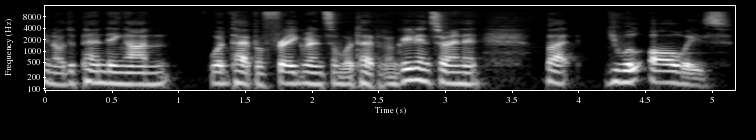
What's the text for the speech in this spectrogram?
you know, depending on what type of fragrance and what type of ingredients are in it. But you will always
